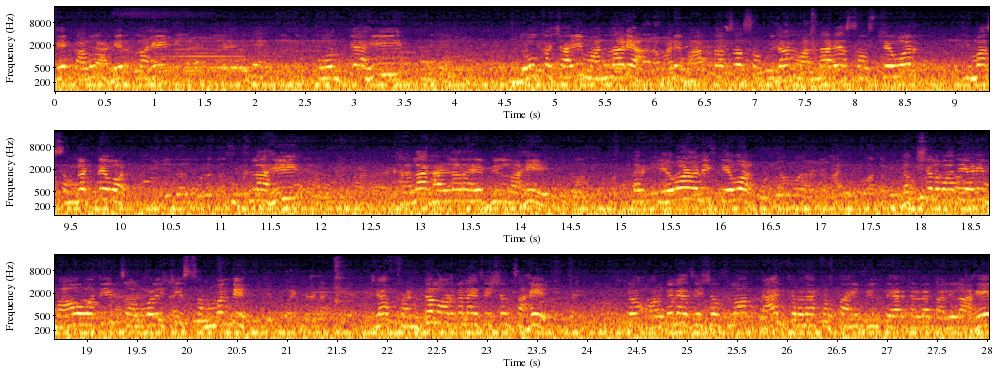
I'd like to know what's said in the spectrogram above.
हे काढून घेत नाही. कोणत्याही लोकशाही मानणाऱ्या आणि भारताचं संविधान मानणाऱ्या संस्थेवर किंवा संघटनेवर कुठलाही घाला घालणारं हे बिल नाही तर केवळ आणि केवळ नक्षलवादी आणि माओवादी चळवळीशी संबंधित ज्या फ्रंटल ऑर्गनायझेशन्स आहेत त्या ऑर्गनायझेशन्सला बॅन करण्याकरता हे बिल तयार करण्यात आलेलं आहे.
